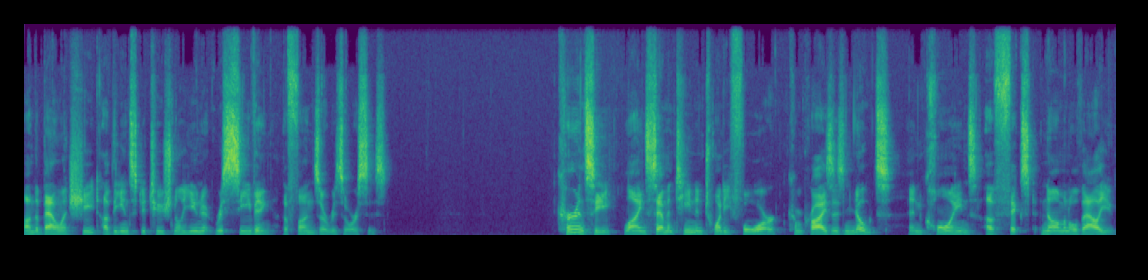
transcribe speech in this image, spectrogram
on the balance sheet of the institutional unit receiving the funds or resources. Currency, lines 17 and 24, comprises notes and coins of fixed nominal value.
